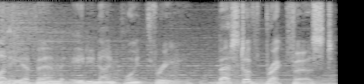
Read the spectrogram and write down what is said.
Money FM 89.3. Best of breakfast.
